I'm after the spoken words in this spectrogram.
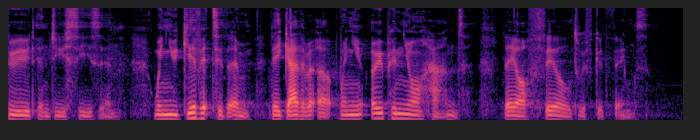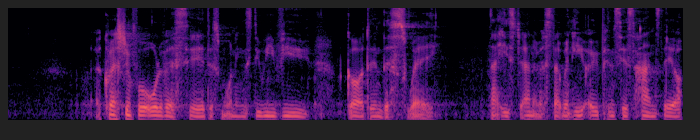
food in due season. When you give it to them, they gather it up. When you open your hand, they are filled with good things. A question for all of us here this morning is Do we view God in this way? That he's generous, that when he opens his hands, they are,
